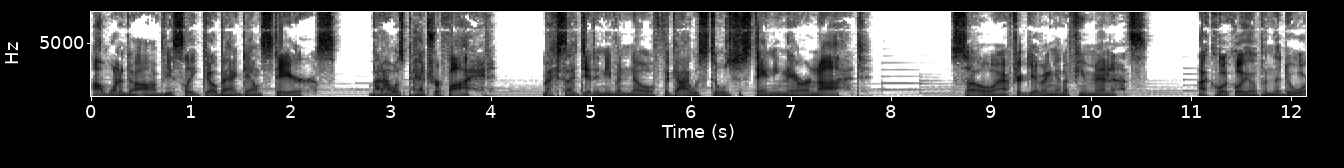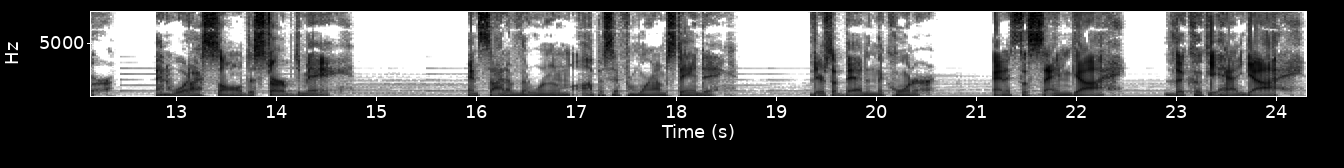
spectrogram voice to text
I wanted to obviously go back downstairs, but I was petrified because I didn't even know if the guy was still just standing there or not. So, after giving it a few minutes, I quickly opened the door, and what I saw disturbed me. Inside of the room opposite from where I'm standing, there's a bed in the corner, and it's the same guy, the cookie hat guy.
